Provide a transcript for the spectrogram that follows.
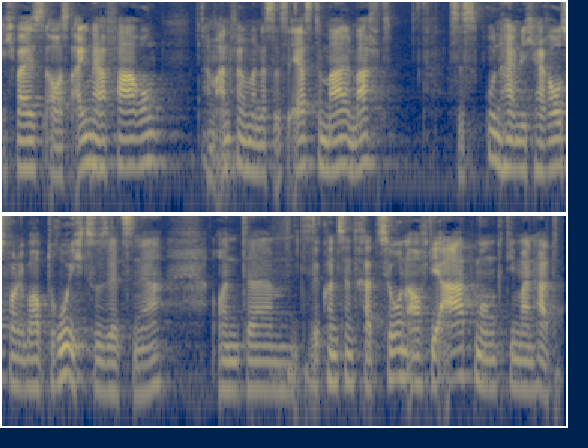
Ich weiß aus eigener Erfahrung, am Anfang, wenn man das das erste Mal macht, es ist unheimlich herausfordernd, überhaupt ruhig zu sitzen, ja. Und ähm, diese Konzentration auf die Atmung, die man hat,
